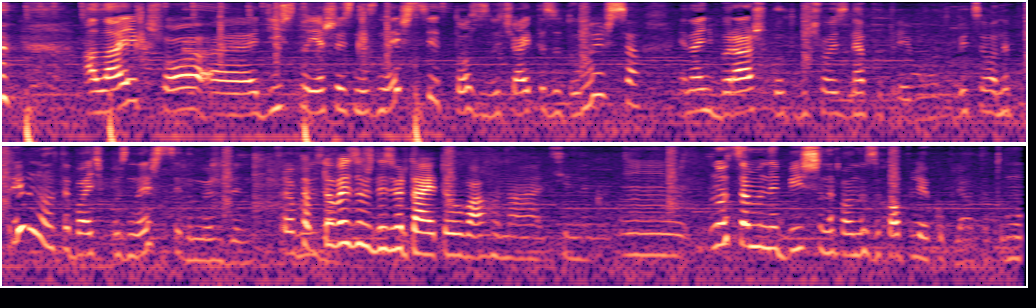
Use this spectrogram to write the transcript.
Але якщо е, дійсно є щось на знижці, то зазвичай ти задумаєшся і навіть береш, коли тобі чогось не потрібно. Тобі цього не потрібно, але ти бачиш по знижці і думаєш, блін, треба. Тобто взяти. ви завжди звертаєте увагу на цінник. М, Ну це мене більше напевно захоплює купляти, тому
